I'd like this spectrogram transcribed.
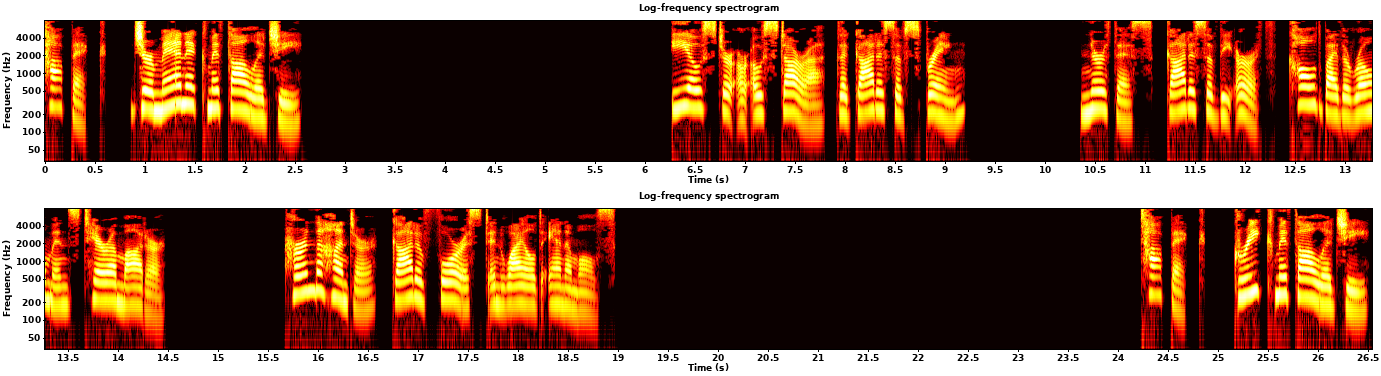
Topic: Germanic mythology. Eostre or Ostara, the goddess of spring. Nerthus, goddess of the earth, called by the Romans Terra Mater. Herne the Hunter, god of forest and wild animals. Topic: Greek mythology.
